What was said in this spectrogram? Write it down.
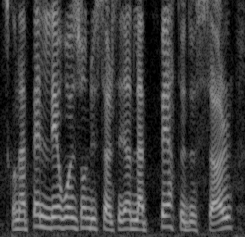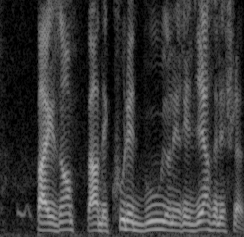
ce qu'on appelle l'érosion du sol, c'est-à-dire de la perte de sol, par exemple par des coulées de boue dans les rivières et les fleuves.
